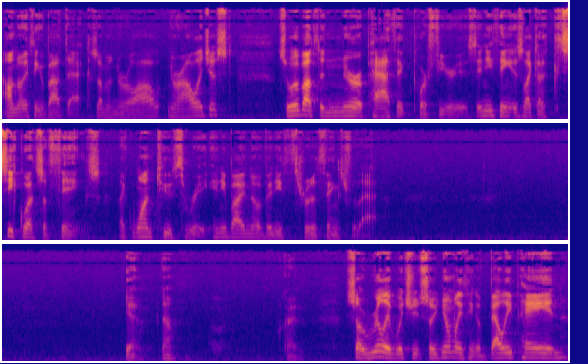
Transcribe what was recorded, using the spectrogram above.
I don't know anything about that because I'm a neuro- neurologist. So what about the neuropathic porphyrias? Anything is like a sequence of things, like one, two, three. Anybody know of any sort of things for that? Yeah, no. Okay. So really, what you so you normally think of belly pain,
